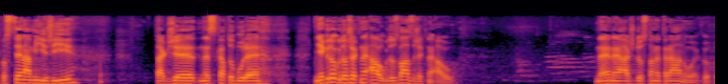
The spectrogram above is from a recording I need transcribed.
prostě namíří, takže dneska to bude někdo, kdo řekne au. Kdo z vás řekne au? Ne, ne, až dostanete ránu. Jako.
